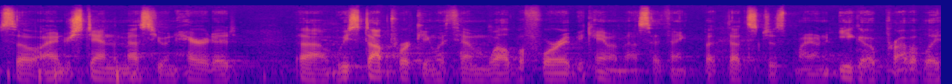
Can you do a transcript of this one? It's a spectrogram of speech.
so I understand the mess you inherited. Uh, we stopped working with him well before it became a mess, I think, but that's just my own ego, probably.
